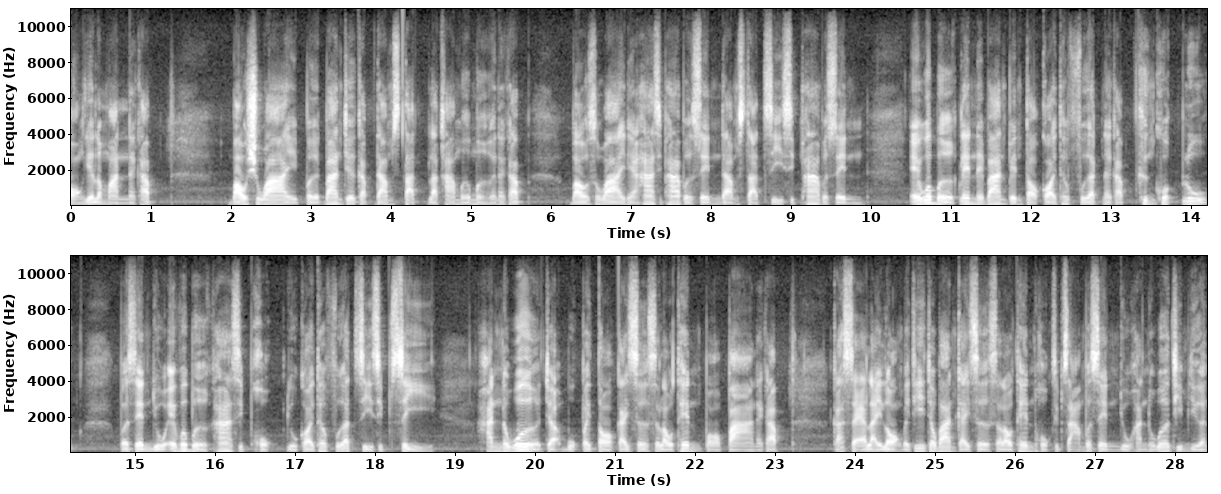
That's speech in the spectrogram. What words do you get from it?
2 เยอรมันนะครับเบลชวายเปิดบ้านเจอกับดัมสตัดราคาเหมอเหมอนะครับเบลสวายเนี่ย 55%ดัมสตัด 45%เอเวอร์เบิร์กเล่นในบ้านเป็นต่อกอยเทอร์เฟิร์สนะครับครึ่งควบลูก เปอร์เซ็นต์อยู่เอเวอร์เบิร์ก56 อยู่กอยเทอร์เฟิร์ส44 ฮันโนเวอร์จะบุกไปต่อไกเซอร์สเลาเทนปอปานะครับกระแสไหลลองไปที่เจ้าบ้านไกเซอร์สเลาเทน 63%อยู่ฮันโนเวอร์ทีมเยือน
